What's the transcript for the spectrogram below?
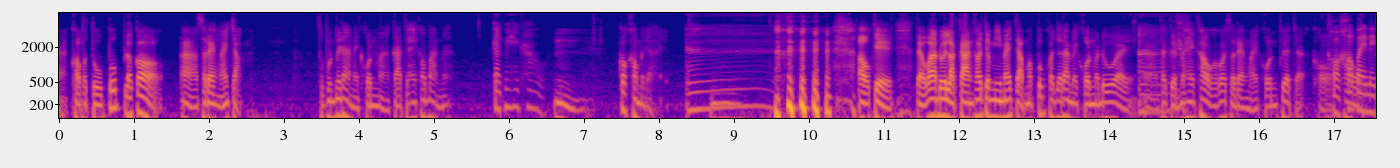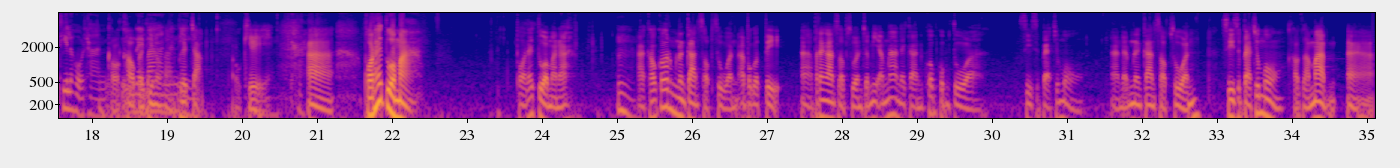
อะเคาะประตูปุ๊บแล้วก็อะแสดงหมายจับแสมมติไม่ได้หมายคนมา การจะให้เข้าบ้านไหมกัดไม่ให้เข้า อืม ก็เข้าไม่ได้อ่าเอาโอเค แต่ว่าโดยหลักการเขาจะมีไม้จับมาปุ๊บเขาจะได้หมายค้นมาด้วยอ่าอ่าถ้าเกิดไม่ให้เข้าเขาก็แสดงหมายค้นเพื่อจะขอขอเข้าไปในที่ระโหฐานขอเข้าไปที่โรงงานเพื่อจับ โอเคค่ะอ่าพอได้ตัวมา พอได้ตัวมานะอืมอ่าเขาก็ดำเนินการสอบสวนอ่าปกติอ่าพนักงานสอบสวนจะมีอำนาจในการควบคุมตัว 48 ชั่วโมงอ่าดำเนินการสอบสวน 48 ชั่วโมง เขาสามารถอ่า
